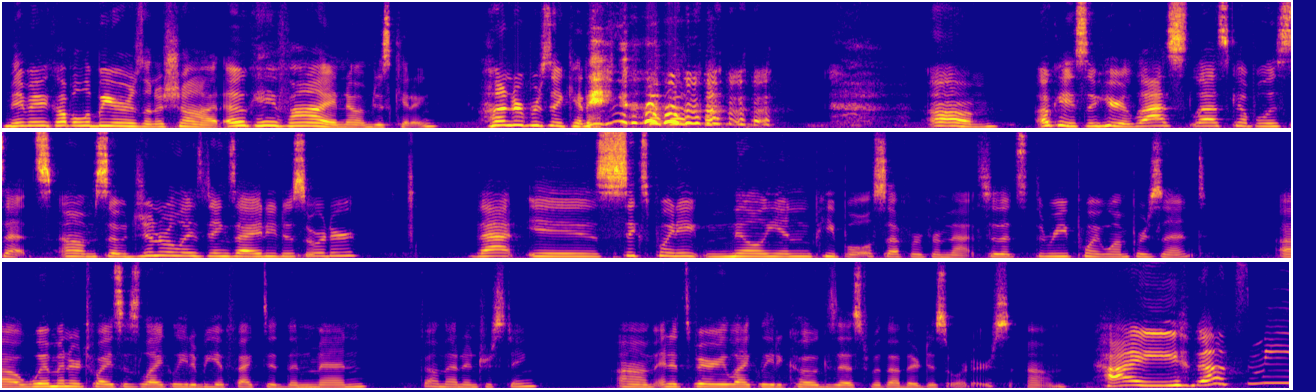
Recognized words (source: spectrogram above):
maybe a couple of beers and a shot. Okay, fine. No, I'm just kidding. Hundred percent kidding. um. Okay, so here, last last couple of sets. Um. So generalized anxiety disorder. That is 6.8 million people suffer from that. So that's 3.1%. Uh, women are twice as likely to be affected than men. Found that interesting. Um, and it's very likely to coexist with other disorders. Um, hi, that's me.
